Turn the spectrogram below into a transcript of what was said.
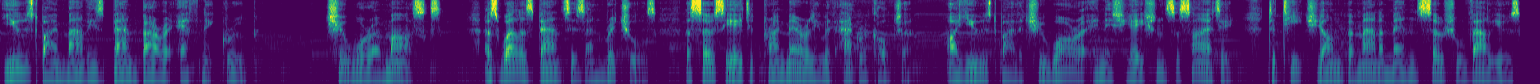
used by Mali's Bambara ethnic group. Chiwara masks, as well as dances and rituals associated primarily with agriculture, are used by the Chiwara Initiation Society to teach young Bamana men social values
